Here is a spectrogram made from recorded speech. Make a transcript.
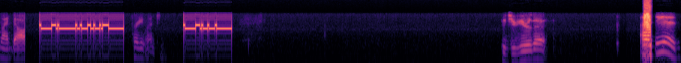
my dog. Pretty much. Did you hear that, I did.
